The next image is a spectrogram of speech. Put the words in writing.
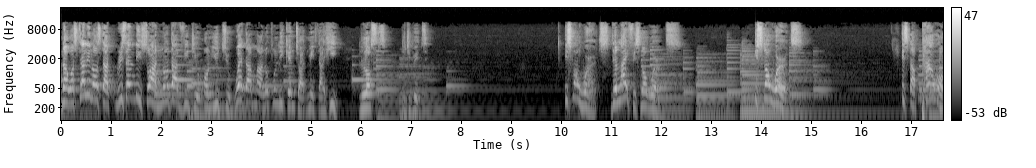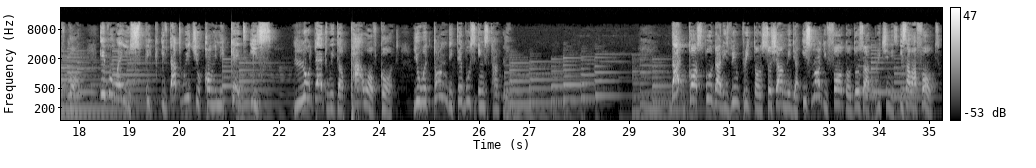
Now, was telling us that recently saw another video on YouTube where that man openly came to admit that he lost the debate. It's not words. The life is not words. It's not words. It's the power of God. Even when you speak, if that which you communicate is loaded with the power of God, you will turn the tables instantly. Gospel that is being preached on social media is not the fault of those who are preaching it, it's our fault.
